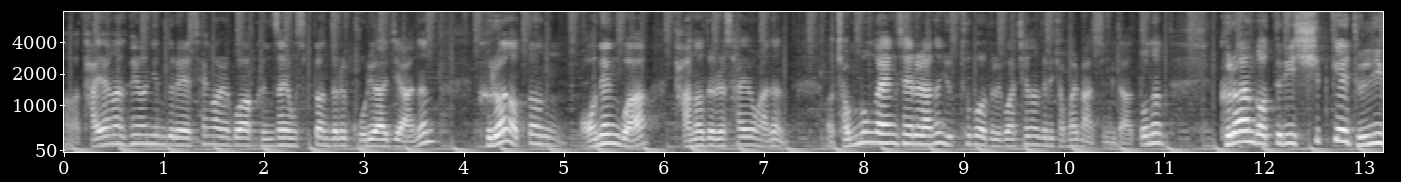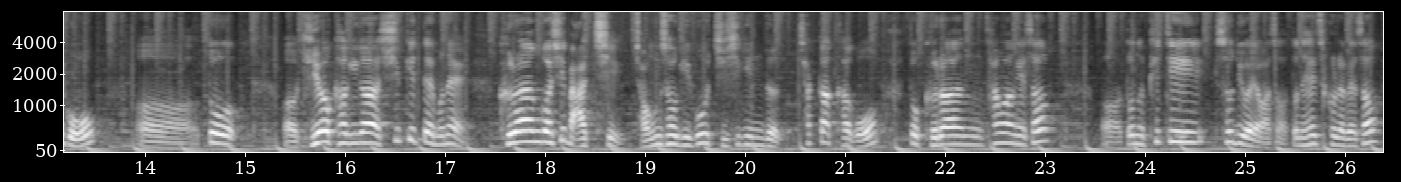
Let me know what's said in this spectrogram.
어, 다양한 회원님들의 생활과 근사용 습관들을 고려하지 않은 그런 어떤 언행과 단어들을 사용하는 어, 전문가 행세를 하는 유튜버들과 채널들이 정말 많습니다. 또는 그러한 것들이 쉽게 들리고 어, 또 어, 기억하기가 쉽기 때문에 그러한 것이 마치 정석이고 지식인 듯 착각하고 또 그러한 상황에서 어, 또는 PT 스튜디오에 와서 또는 헬스클럽에서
